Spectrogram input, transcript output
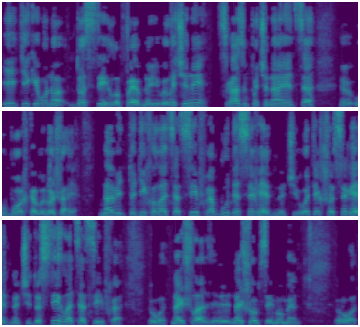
І тільки воно достигло певної величини, зразу починається е, уборка врожаю. Навіть тоді, коли ця цифра буде середночі. От якщо середночі достигла ця цифра, от, знайшла, е, знайшов цей момент, от,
